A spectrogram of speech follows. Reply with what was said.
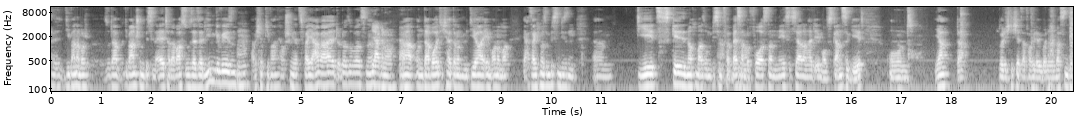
äh, die waren aber so da, die waren schon ein bisschen älter, da warst du sehr, sehr lean gewesen, mhm. aber ich glaube, die waren ja auch schon wieder zwei Jahre alt oder sowas, ne? Ja, genau. Ja. ja und da wollte ich halt dann mit dir eben auch nochmal, ja, sag ich mal, so ein bisschen diesen ähm, Diät-Skill nochmal so ein bisschen ja, verbessern, genau. bevor es dann nächstes Jahr dann halt eben aufs Ganze geht. Und ja, da würde ich dich jetzt einfach wieder übernehmen lassen, so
